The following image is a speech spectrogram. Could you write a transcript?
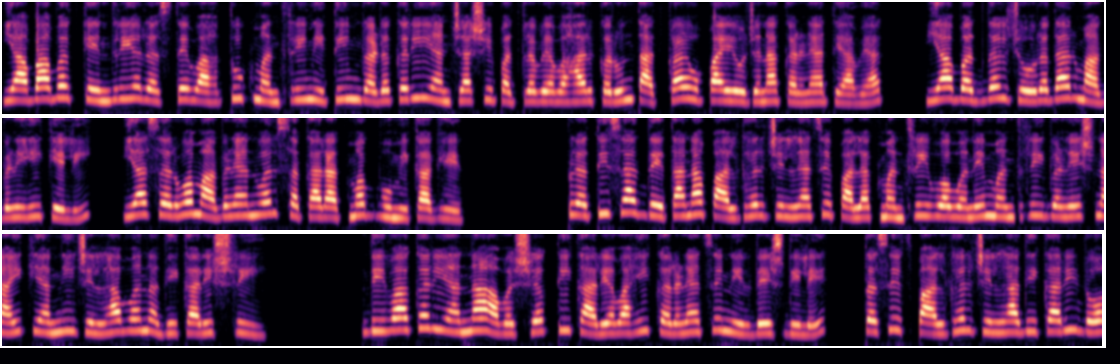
याबाबत केंद्रीय रस्ते वाहतूक मंत्री नितीन गडकरी यांच्याशी पत्रव्यवहार करून तात्काळ उपाययोजना करण्यात याव्यात. याबद्दल जोरदार मागणीही केली. या सर्व मागण्यांवर सकारात्मक भूमिका घेत. प्रतिसाद देताना पालघर जिल्ह्याचे पालकमंत्री व वने मंत्री गणेश नाईक यांनी जिल्हा वन अधिकारी श्री. दिवाकर यांना आवश्यक ती कार्यवाही करण्याचे निर्देश दिले तसेच पालघर जिल्हाधिकारी डॉ.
